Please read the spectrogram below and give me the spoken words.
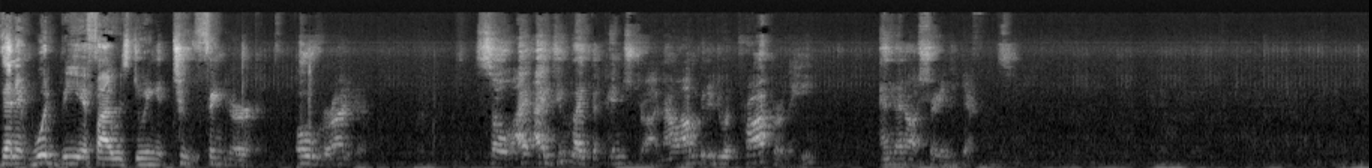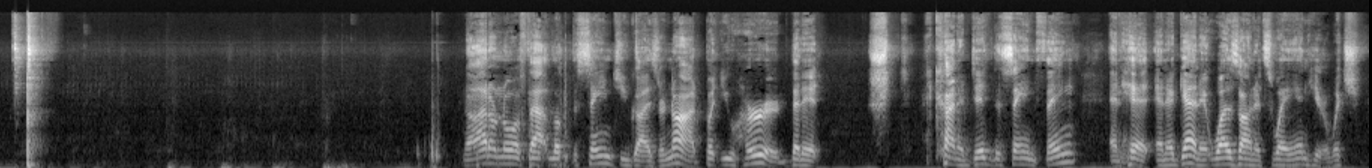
than it would be if I was doing it two finger over under. So I, I do like the pinch draw. Now I'm going to do it properly, and then I'll show you the difference. Now I don't know if that looked the same to you guys or not, but you heard that it kind of did the same thing and hit. And again, it was on its way in here, which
